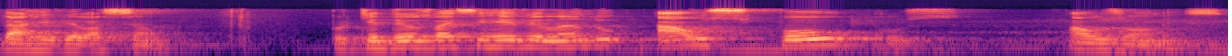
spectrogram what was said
da revelação. Porque Deus vai se revelando aos poucos aos homens.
